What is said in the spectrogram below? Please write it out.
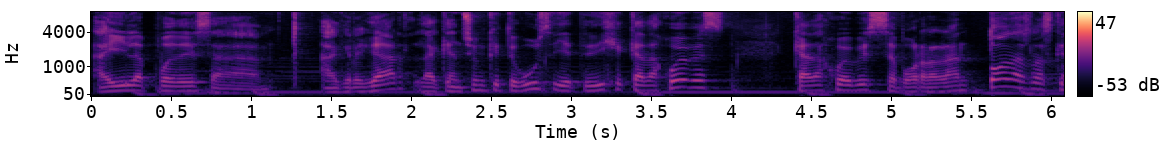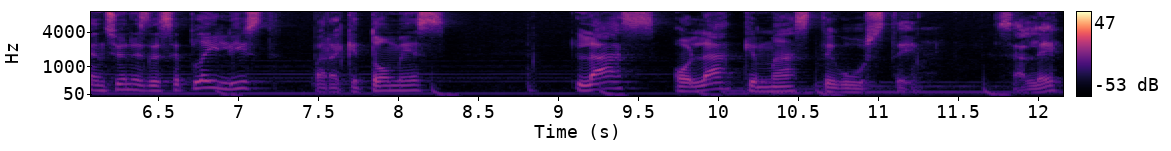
Ahí la puedes ah, agregar, la canción que te guste. Ya te dije cada jueves. Cada jueves se borrarán todas las canciones de ese playlist para que tomes las o la que más te guste. ¿Sale?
